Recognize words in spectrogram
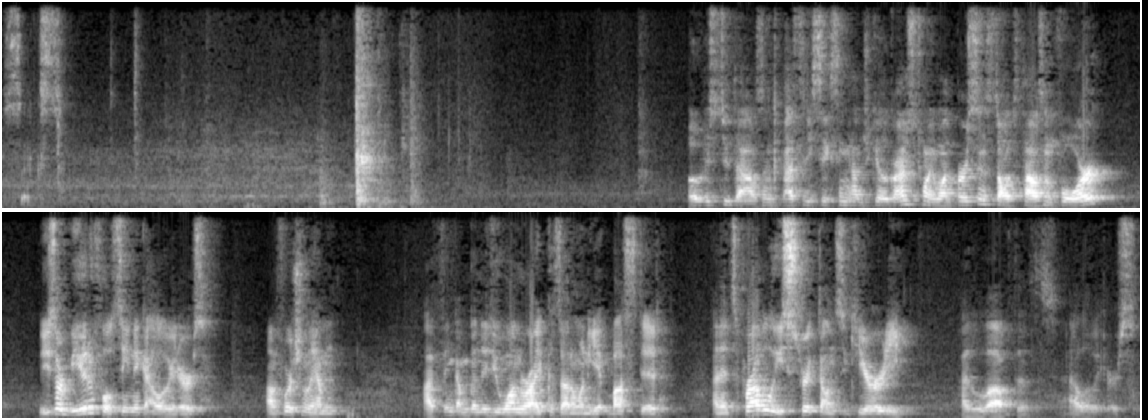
Six. Otis 2000, capacity 1600 kilograms, 21 person, installed 2004. These are beautiful scenic elevators. Unfortunately, I'm, I think I'm gonna do one ride because I don't want to get busted. And it's probably strict on security. I love these elevators.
